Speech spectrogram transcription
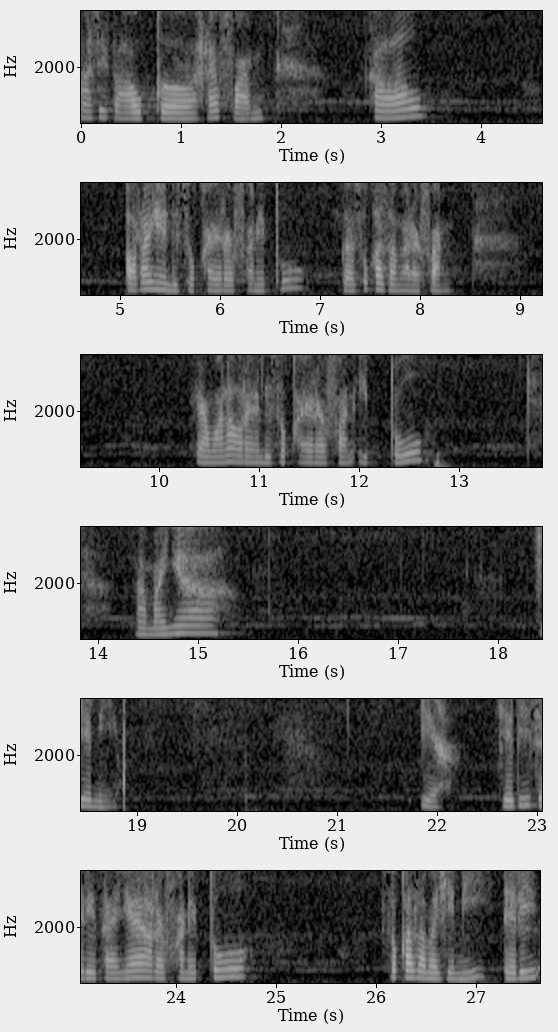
ngasih tahu ke Revan kalau orang yang disukai Revan itu gak suka sama Revan. Yang mana orang yang disukai Revan itu namanya Jenny Iya, jadi ceritanya Revan itu suka sama Jenny dari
